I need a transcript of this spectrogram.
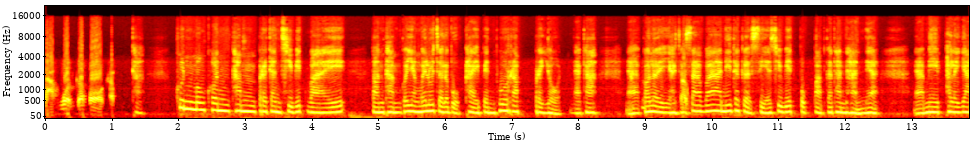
สามงวดก็พอครับ ค่ะ คุณมงคลทำประกันชีวิตไว้ ตอนทำก็ยังไม่รู้จะระบุใครเป็นผู้รับ ประโยชน์นะคะนะก็เลยอยากจะครับทราบว่านี่ถ้าเกิดเสียชีวิตปุบปับกระทันหันเนี่ยนะมีภรรยา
